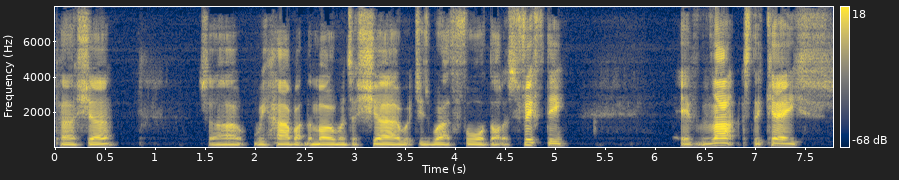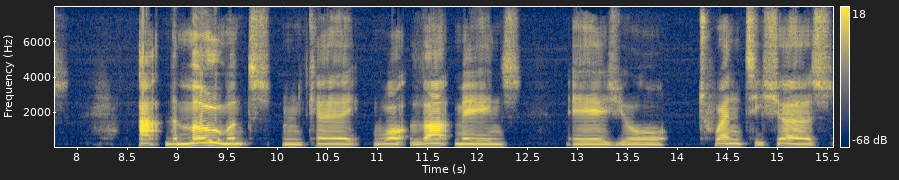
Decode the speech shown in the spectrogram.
per share so we have at the moment a share which is worth $4.50. If that's the case, at the moment, okay, what that means is your 20 shares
